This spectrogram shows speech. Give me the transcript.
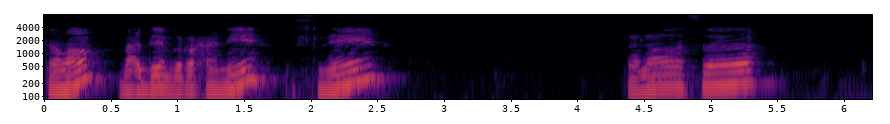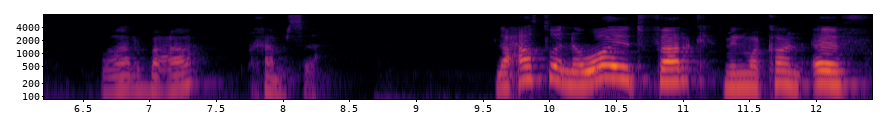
تمام؟ بعدين بنروح هني. اثنين ثلاثة وأربعة خمسة. لاحظتوا إنه وايد فرق من مكان if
